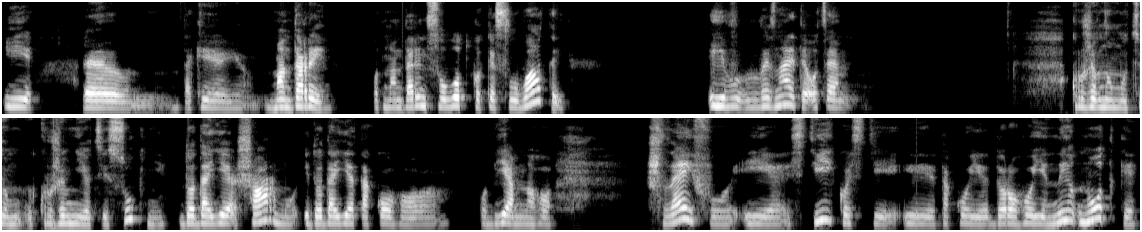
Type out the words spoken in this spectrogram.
І е, такий мандарин. От мандарин солодко-кислуватий. І ви знаєте, оце кружевному цьому кружевній оцій сукні додає шарму і додає такого об'ємного шлейфу і стійкості, і такої дорогої нотки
